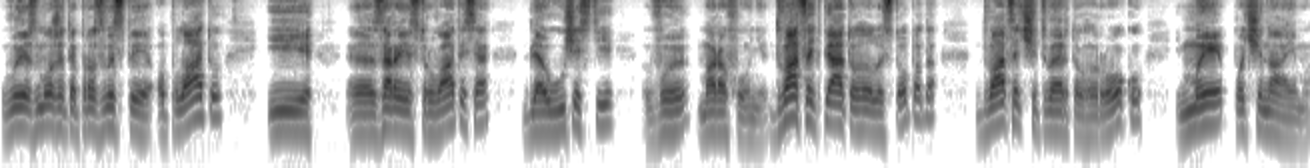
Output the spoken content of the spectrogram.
ви зможете прозвести оплату і е, зареєструватися для участі в марафоні. 25 листопада 2024 року ми починаємо.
